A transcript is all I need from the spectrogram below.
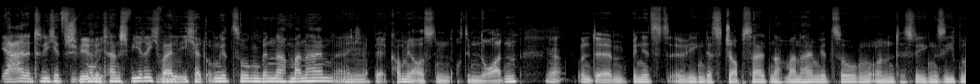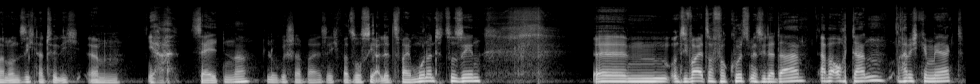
ja natürlich jetzt Schwierig. momentan schwierig, weil Mhm. ich halt umgezogen bin nach Mannheim. Ich Mhm. ja, komme ja aus dem, aus dem Norden Ja. und ähm, bin jetzt äh, wegen des Jobs halt nach Mannheim gezogen und deswegen sieht man uns sich natürlich ähm, ja seltener, logischerweise. Ich versuche sie alle zwei Monate zu sehen. Ähm, und sie war jetzt auch vor kurzem erst wieder da. Aber auch dann habe ich gemerkt,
